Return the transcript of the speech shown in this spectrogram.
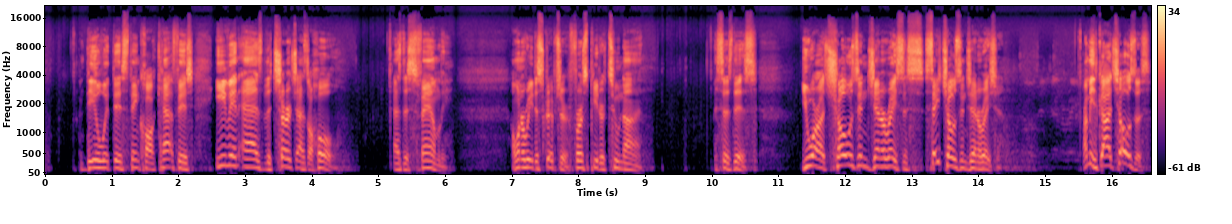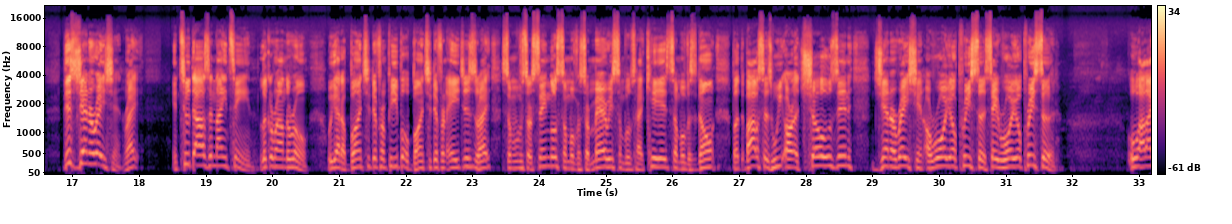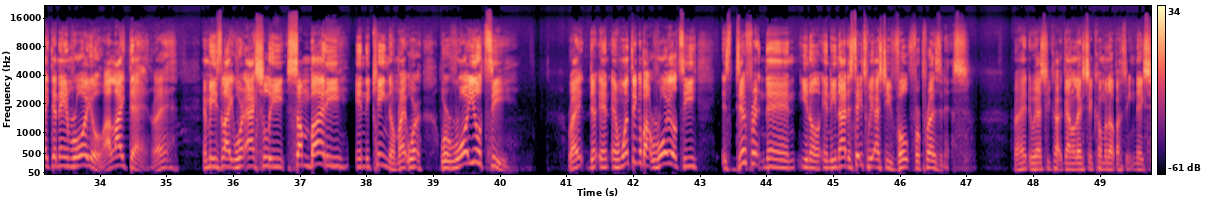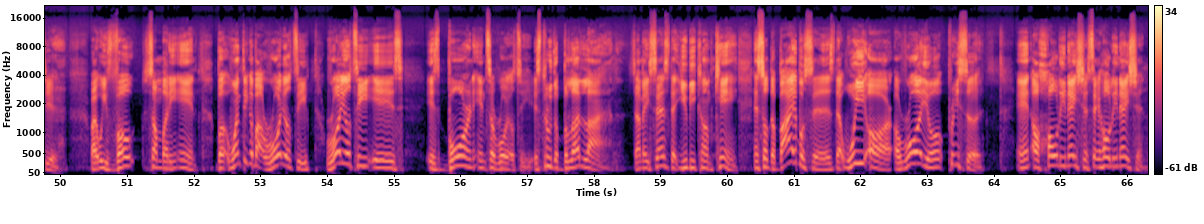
deal with this thing called catfish, even as the church as a whole, as this family. I want to read the scripture, 1 Peter 2 9. It says this You are a chosen generation. Say chosen generation. I mean, God chose us. This generation, right? In 2019, look around the room. We got a bunch of different people, a bunch of different ages, right? Some of us are single, some of us are married, some of us have kids, some of us don't. But the Bible says we are a chosen generation, a royal priesthood. Say royal priesthood. Oh, I like the name royal. I like that, right? It means like we're actually somebody in the kingdom, right? We're, we're royalty, right? And, and one thing about royalty is different than, you know, in the United States, we actually vote for presidents right? We actually got an election coming up, I think, next year, right? We vote somebody in. But one thing about royalty, royalty is is born into royalty. It's through the bloodline. Does that make sense? That you become king. And so the Bible says that we are a royal priesthood and a holy nation. Say holy nation.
